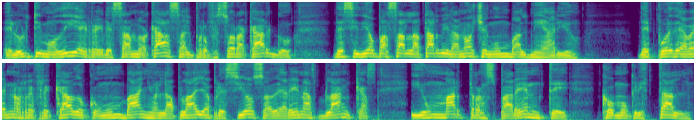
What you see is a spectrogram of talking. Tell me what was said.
El último día y regresando a casa, el profesor a cargo decidió pasar la tarde y la noche en un balneario. Después de habernos refrescado con un baño en la playa preciosa de arenas blancas y un mar transparente como cristal,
